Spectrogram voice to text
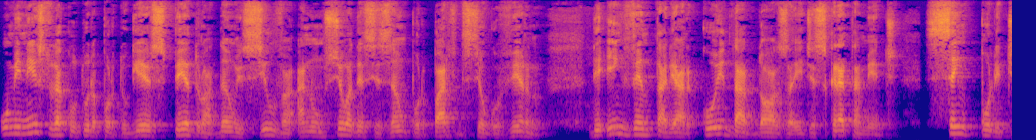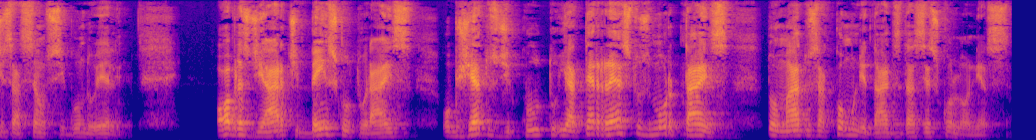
O ministro da Cultura português, Pedro Adão e Silva, anunciou a decisão por parte de seu governo de inventariar cuidadosa e discretamente, sem politização, segundo ele, obras de arte, bens culturais, objetos de culto e até restos mortais tomados a comunidades das ex-colônias,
